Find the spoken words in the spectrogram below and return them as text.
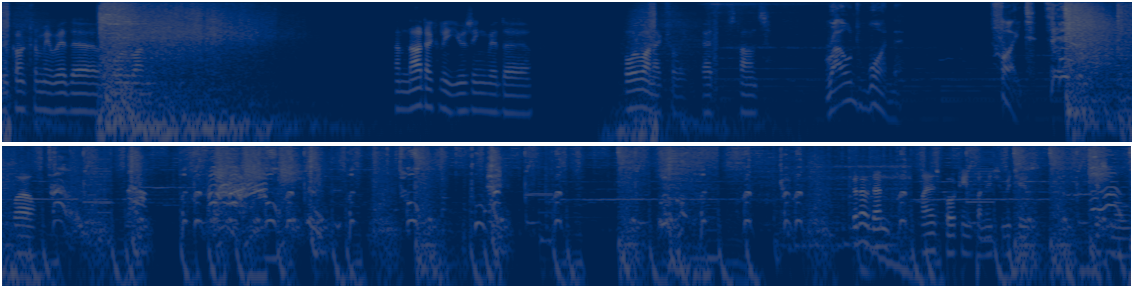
to counter me with a 4 1. I'm not actually using with the 4 1 actually, that stance. Round one. Fight. Wow. Could have done minus 14 punish, which is this move.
